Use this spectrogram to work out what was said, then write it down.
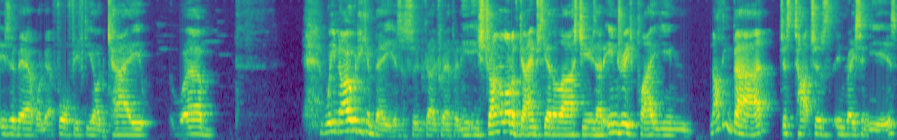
is about what about four fifty odd k. Well, we know what he can be as a Supercoach weapon. He, he strung a lot of games together last year. He's had injuries plague him. Nothing bad, just touches in recent years.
